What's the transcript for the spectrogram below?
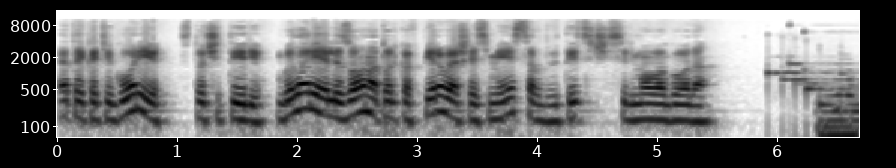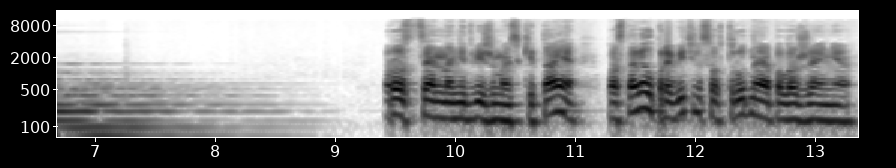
этой категории, 104, было реализовано только в первые 6 месяцев 2007 года. Рост цен на недвижимость в Китае поставил правительство в трудное положение.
